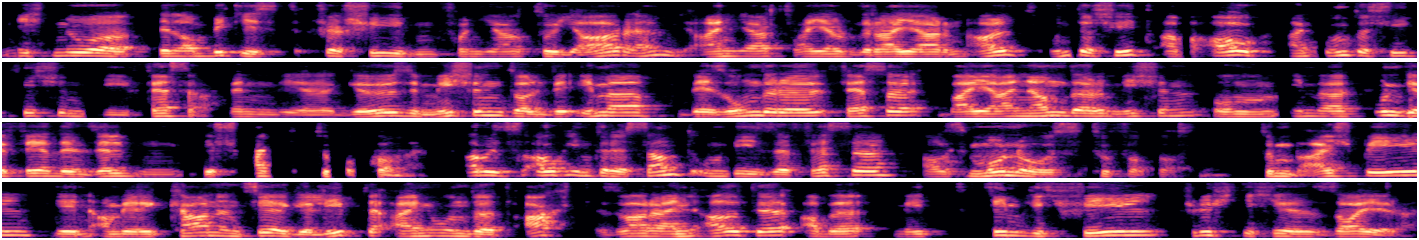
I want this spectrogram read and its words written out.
Nicht nur der Lambic ist verschieden von Jahr zu Jahr, ein Jahr, zwei Jahre, drei Jahre alt, Unterschied, aber auch ein Unterschied zwischen die Fässer. Wenn wir Gehäuse mischen, sollen wir immer besondere Fässer beieinander mischen, um immer ungefähr denselben Geschmack zu bekommen. Aber es ist auch interessant, um diese Fässer als Monos zu verkosten. Zum Beispiel den Amerikanern sehr geliebte 108. Es war ein alter, aber mit ziemlich viel flüchtiger Säure.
